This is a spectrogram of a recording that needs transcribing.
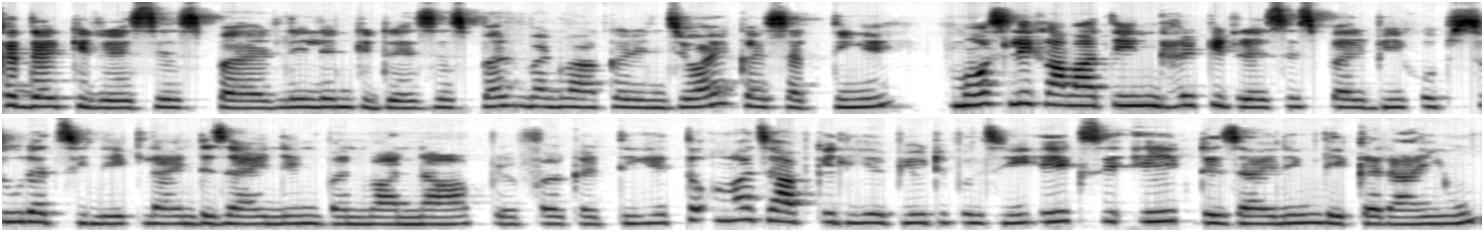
खदर की ड्रेसेस पर लीलन की ड्रेसेस पर बनवा कर इंजॉय कर सकती हैं। मोस्टली खातन घर की ड्रेसेस पर भी खूबसूरत सी नेक लाइन डिज़ाइनिंग बनवाना प्रेफर करती हैं। तो आज आपके लिए ब्यूटीफुल सी एक से एक डिज़ाइनिंग लेकर आई हूँ।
